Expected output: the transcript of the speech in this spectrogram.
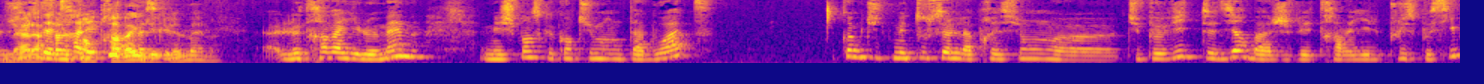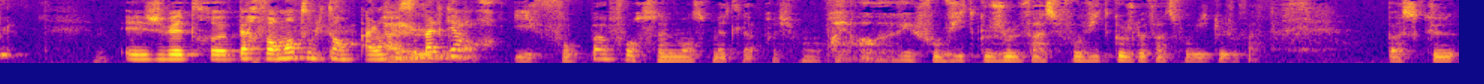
juste d'être à l'écoute. travail parce est que le même. le travail est le même, mais je pense que quand tu montes ta boîte, comme tu te mets tout seul la pression, euh, tu peux vite te dire bah, je vais travailler le plus possible et je vais être performant tout le temps. Alors que c'est pas le cas. Il faut pas forcément se mettre la pression. Ouais, il faut vite que je le fasse, il faut vite que je le fasse, il faut vite que je le fasse. Parce que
